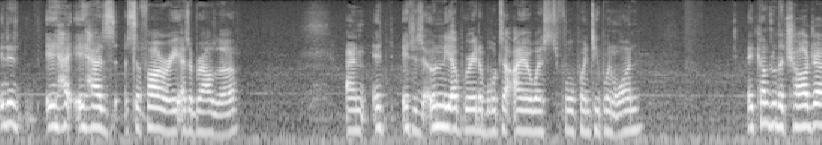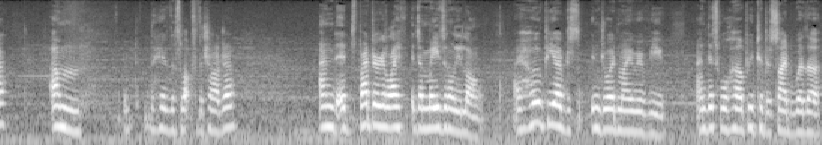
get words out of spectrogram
It is it ha, it has Safari as a browser, and it it is only upgradable to iOS 4.2.1. It comes with a charger. Um, here's the slot for the charger, and its battery life is amazingly long. I hope you have enjoyed my review, and this will help you to decide whether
